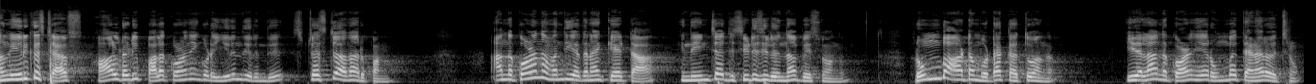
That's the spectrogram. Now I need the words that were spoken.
அங்கே இருக்க ஸ்டாஃப்ஸ் ஆல்ரெடி பல குழந்தைங்க கூட இருந்து இருந்து ஸ்ட்ரெஸ்டாக தான் இருப்பாங்க. அந்த குழந்தை வந்து எதனா கேட்டால் இந்த இன்சார்ஜ் சிடு சிடுன்னு தான் பேசுவாங்க. ரொம்ப ஆட்டம் போட்டால் கத்துவாங்க. இதெல்லாம் அந்த குழந்தைய ரொம்ப திணற வச்சிரும்.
